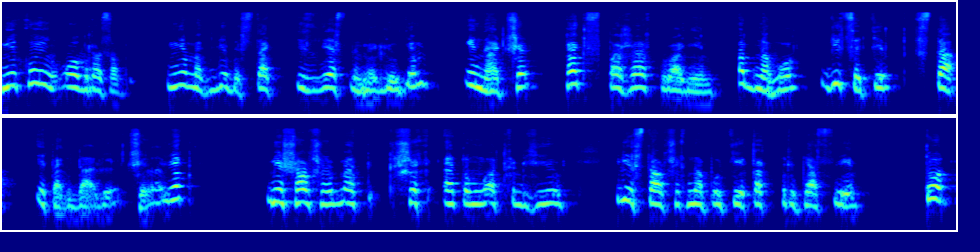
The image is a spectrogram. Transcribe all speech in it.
никоим образом не могли бы стать известными людям иначе, как с пожертвованием одного, десяти, ста и так далее человек, мешавших этому открытию или ставших на пути как препятствие, то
